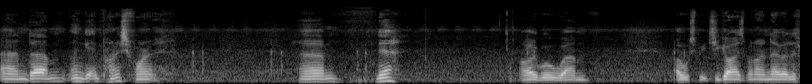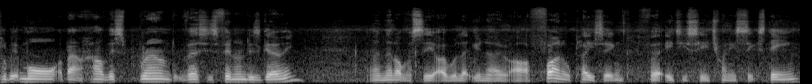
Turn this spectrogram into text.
and um, and getting punished for it. Um, yeah, I will. Um, I will speak to you guys when I know a little bit more about how this round versus Finland is going, and then obviously I will let you know our final placing for ETC 2016.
